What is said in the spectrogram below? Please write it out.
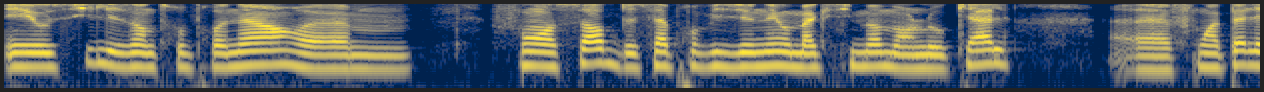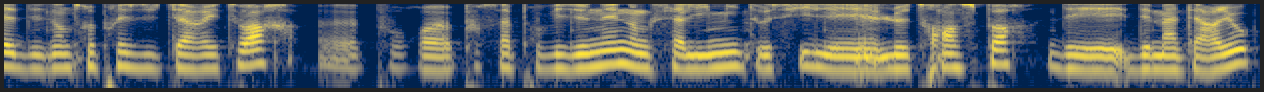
et aussi, les entrepreneurs euh, font en sorte de s'approvisionner au maximum en local. Euh, font appel à des entreprises du territoire euh, pour, euh, pour s'approvisionner. Donc ça limite aussi les, le transport des, des matériaux,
